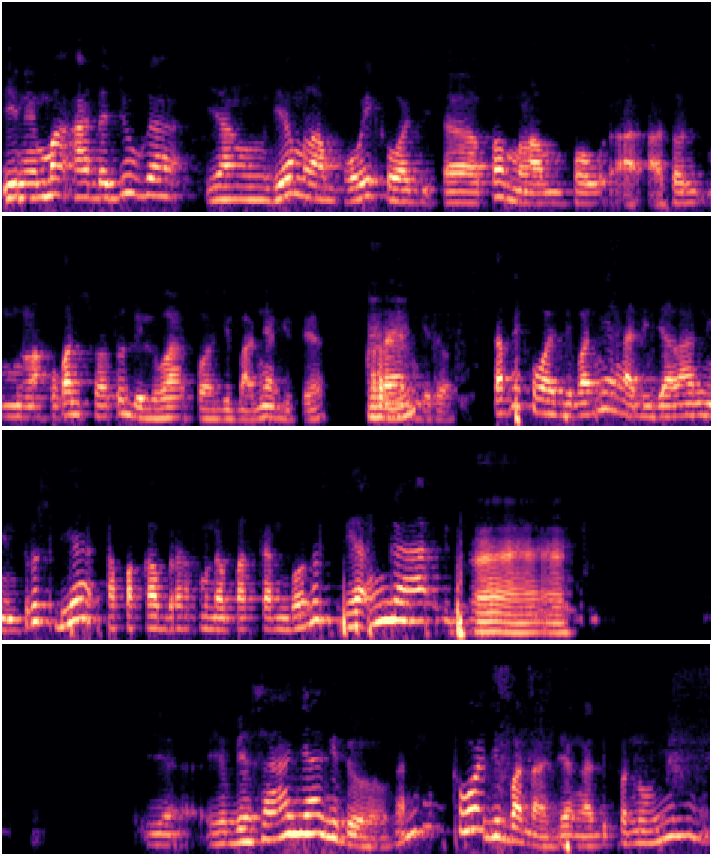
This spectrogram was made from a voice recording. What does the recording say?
Ini mah ada juga yang dia melampaui kewajib apa melampaui atau melakukan sesuatu di luar kewajibannya gitu ya. Keren Mhm. gitu. Tapi kewajibannya nggak dijalanin. Terus dia apakah berhak mendapatkan bonus? Ya enggak gitu. Ha-ha. Ya, ya biasa aja gitu. Kan kewajiban aja nggak dipenuhin.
